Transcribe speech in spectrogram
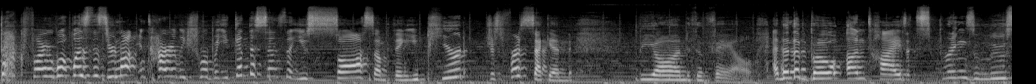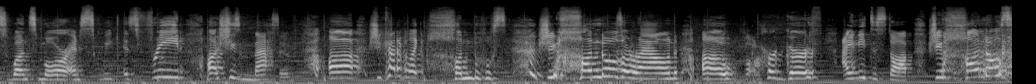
backfire? What was this? You're not entirely sure, but you get the sense that you saw something. You peered just for a second beyond the veil. And then the bow unties, it springs loose once more, and Squeak is freed. Uh, she's massive. Uh, she kind of like hundles, she hundles around uh, her girth. I need to stop. She hundles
